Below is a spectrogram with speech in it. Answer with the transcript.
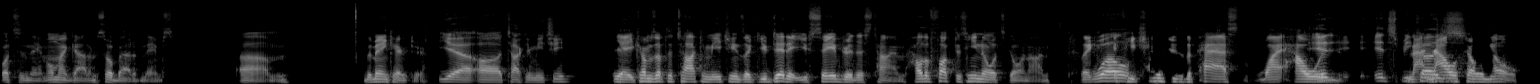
what's his name? Oh my god, I'm so bad at names. Um, the main character. Yeah, uh Takemichi. Yeah, he comes up to Takemichi and he's like, "You did it. You saved her this time. How the fuck does he know what's going on? Like, Well- if he changes the past, why? How would It, it's not because Naoto know?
